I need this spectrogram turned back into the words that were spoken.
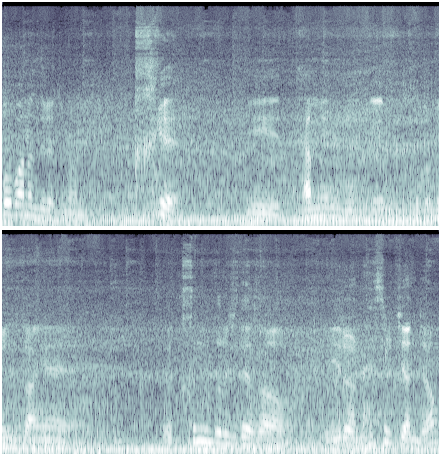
뽑아는 드려지만 크게 이 대한민국의 더불어민주당의 그큰 그릇이 돼서 일은 했을지언정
